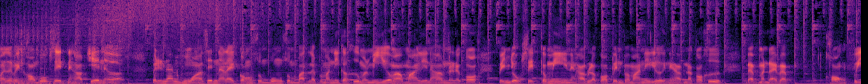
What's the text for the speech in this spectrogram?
มันจะเป็นของพวกเซตนะครับ เช่นเออเป็นด้านหัวเส้นอะไรกล่องสมบงสมบัติอะไรประมาณนี้ก็คือมันมีเยอะมากมายเลยนะครับนะแล้วก็เป็นยกเซตก็มีนะครับ แล้วก็เป็นประมาณนี้เลยนะครับแล้วก็คือแบบมันได้แบบของฟรี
